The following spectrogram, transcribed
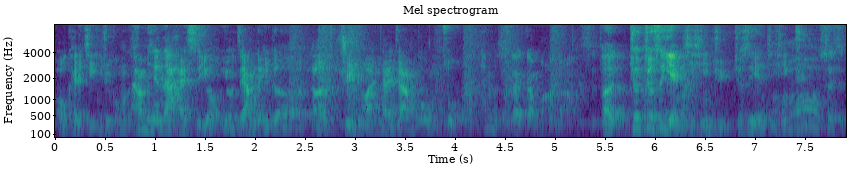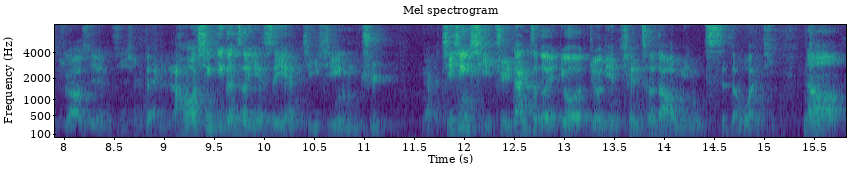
OK 即兴剧工作，他们现在还是有有这样的一个呃剧团在这样工作，他们是在干嘛的、啊？是呃，就就是演即兴剧，就是演即兴剧。哦，所以是主要是演即兴剧。对，然后心肌梗塞也是演即兴剧，呃即兴喜剧，但这个又有点牵扯到名词的问题。那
